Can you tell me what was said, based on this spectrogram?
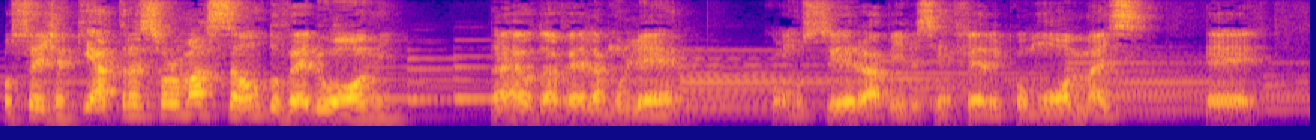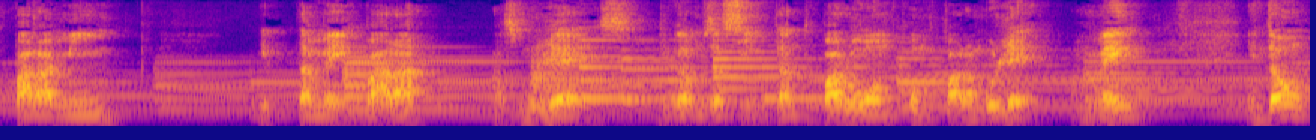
ou seja, que é a transformação do velho homem, né, ou da velha mulher, como ser, a Bíblia se refere como homem, mas é para mim e também para as mulheres, digamos assim, tanto para o homem como para a mulher. Amém? Então,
